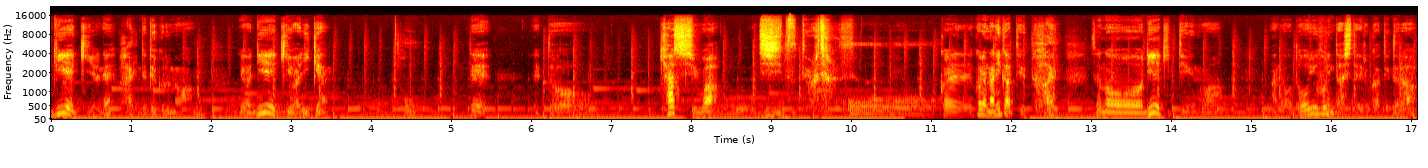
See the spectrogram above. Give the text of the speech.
利益やねはい。出てくるのは。うんでは利益は意見。でえっとキャッシュは事実って言われてるんです。これこれは何かって言ったら、はい。その利益っていうのはあのどういうふうに出しているかって言ったら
